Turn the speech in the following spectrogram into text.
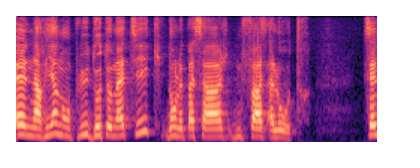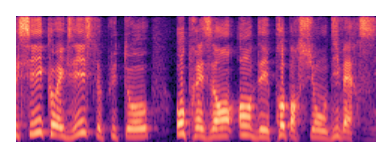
elle n'a rien non plus d'automatique dans le passage d'une phase à l'autre. Celle-ci coexiste plutôt au présent en des proportions diverses.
